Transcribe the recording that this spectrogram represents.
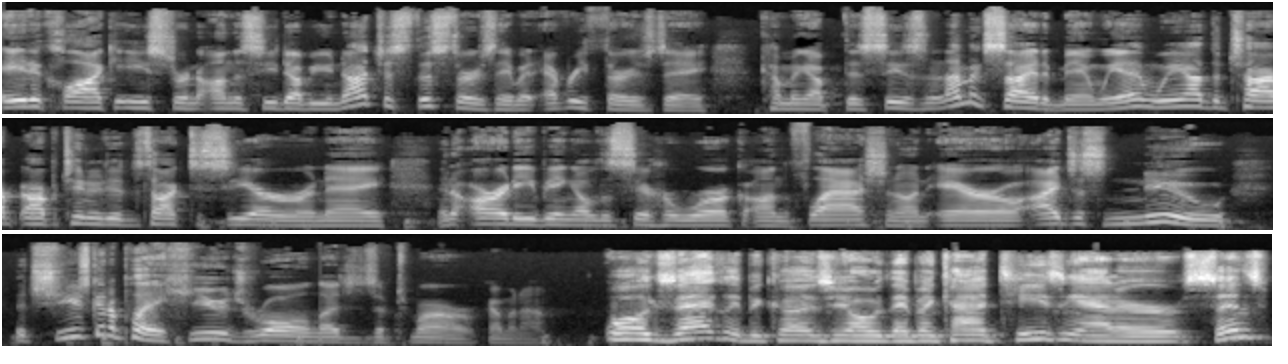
8 o'clock Eastern on the CW, not just this Thursday, but every Thursday coming up this season. And I'm excited, man. We had, we had the opportunity to talk to Ciara Renee and already being able to see her work on The Flash and on Arrow. I just knew that she's going to play a huge role in Legends of Tomorrow coming up. Well, exactly, because you know they've been kind of teasing at her since.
